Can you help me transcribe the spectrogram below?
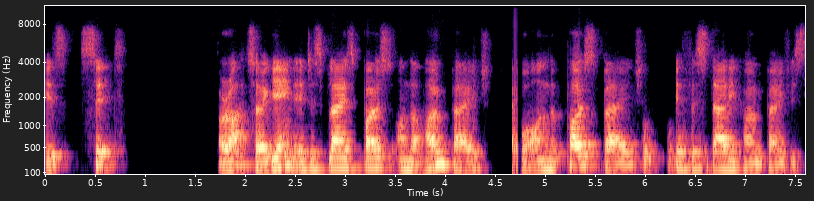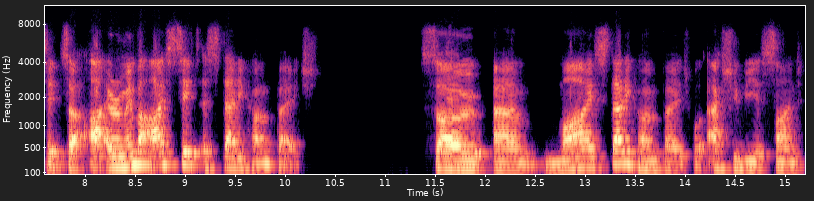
is set. All right, so again, it displays posts on the home page or on the post page if a static home page is set. So I remember I set a static home page. So um, my static home page will actually be assigned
